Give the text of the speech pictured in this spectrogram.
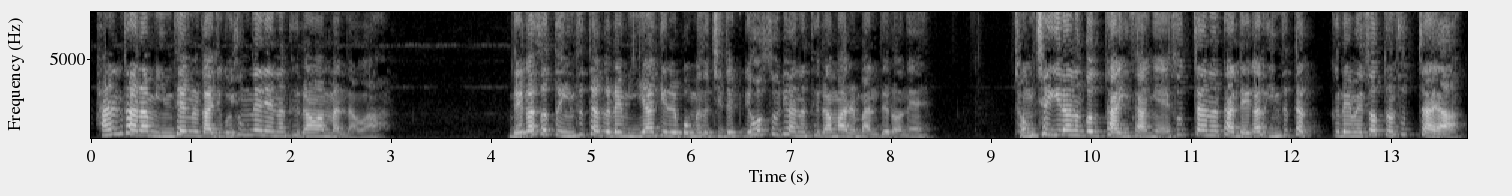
한 사람 인생을 가지고 흉내내는 드라마만 나와. 내가 썼던 인스타그램 이야기를 보면서 지들끼리 헛소리하는 드라마를 만들어내. 정책이라는 것도 다 이상해. 숫자는 다 내가 인스타그램에 썼던 숫자야.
